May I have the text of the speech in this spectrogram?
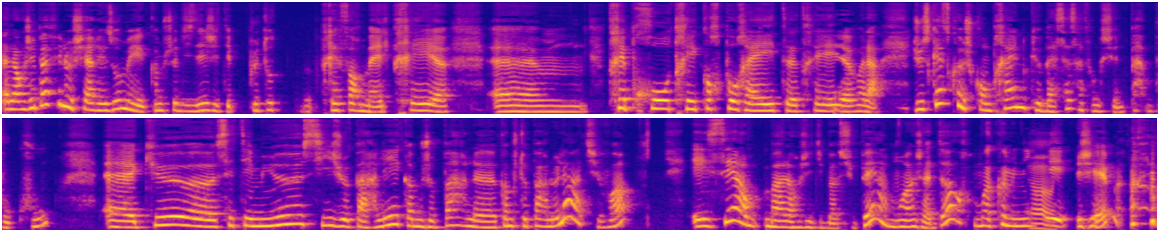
alors j'ai pas fait le cher réseau, mais comme je te disais, j'étais plutôt très formel, très euh, euh, très pro, très corporate, très euh, voilà. Jusqu'à ce que je comprenne que bah ça, ça fonctionne pas beaucoup, euh, que c'était mieux si je parlais comme je parle, comme je te parle là, tu vois. Et c'est un, bah alors j'ai dit bah super, moi j'adore, moi communiquer, ah. j'aime.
